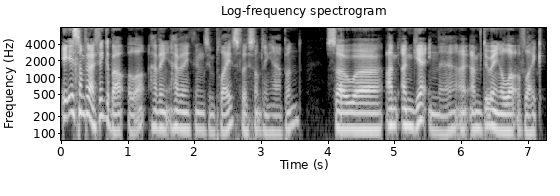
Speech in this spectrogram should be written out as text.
it is something I think about a lot. Having having things in place for if something happened. So uh, I'm I'm getting there. I, I'm doing a lot of like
